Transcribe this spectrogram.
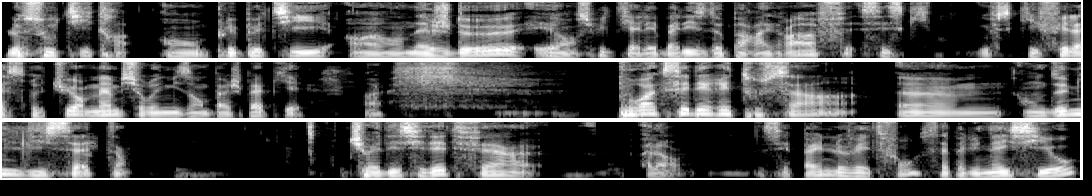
le sous-titre en plus petit en H2, et ensuite il y a les balises de paragraphes. C'est ce qui, ce qui fait la structure, même sur une mise en page papier. Pour accélérer tout ça, euh, en 2017, tu as décidé de faire, alors c'est pas une levée de fonds, ça s'appelle une ICO,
